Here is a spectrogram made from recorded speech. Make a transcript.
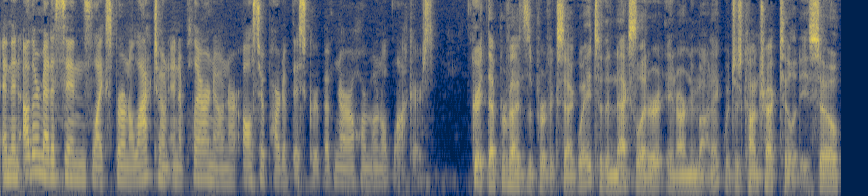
And then other medicines like spironolactone and eplerenone are also part of this group of neurohormonal blockers. Great. That provides the perfect segue to the next letter in our mnemonic, which is contractility. So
